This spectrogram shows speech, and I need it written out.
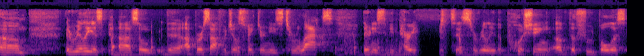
Um, there really is, uh, so the upper esophageal sphincter needs to relax. There needs to be peristalsis, so really the pushing of the food bolus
